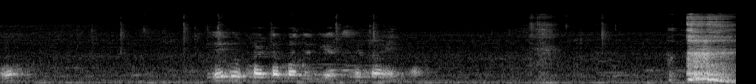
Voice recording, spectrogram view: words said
어? 세이브 파일 다운받는 게 설정에 있나?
